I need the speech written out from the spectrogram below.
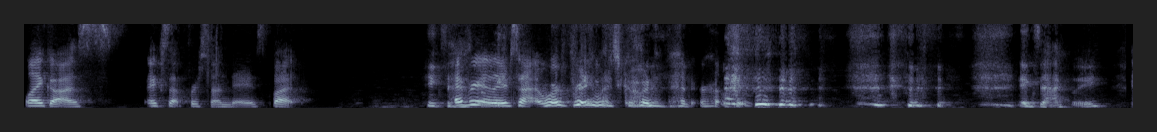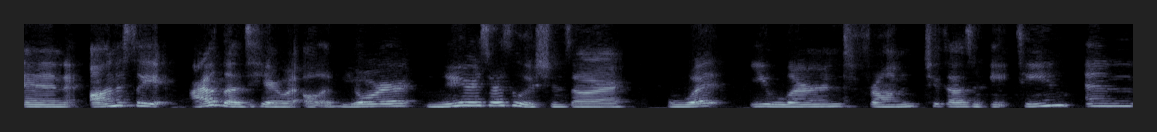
like us, except for Sundays, but exactly. every other time we're pretty much going to bed early. exactly. And honestly, I would love to hear what all of your New Year's resolutions are, what you learned from 2018, and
